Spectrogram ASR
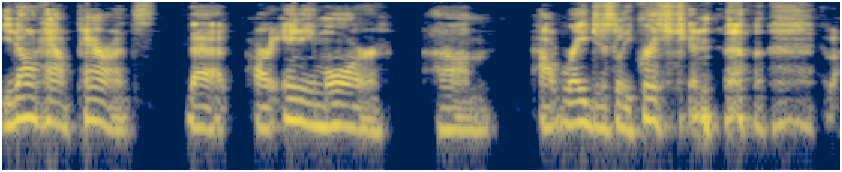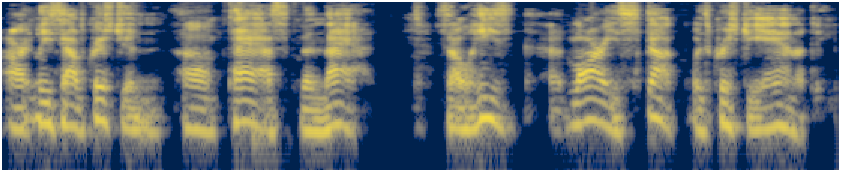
You don't have parents that are any more um, outrageously Christian, or at least have Christian uh, than that. So he's Laurie's stuck with Christianity.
